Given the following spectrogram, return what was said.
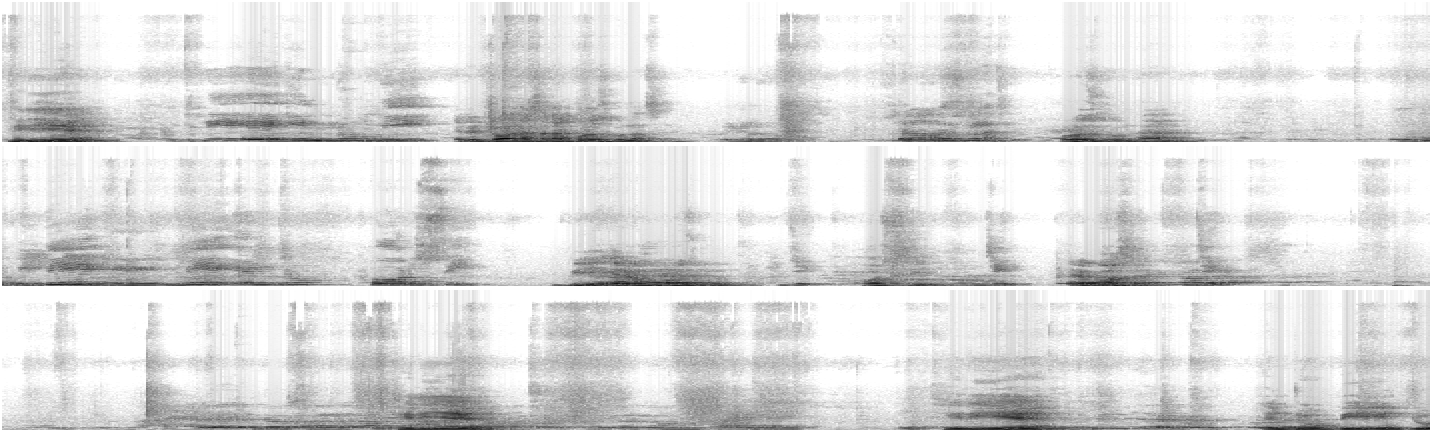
থ্রি এ এটা ডট আছে না ক্রস গুণ আছে? ক্রস গুণ হ্যাঁ। বি এরকম ক্রস গুণ। ফোর সি এরকম আছে? Three A three A into B into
